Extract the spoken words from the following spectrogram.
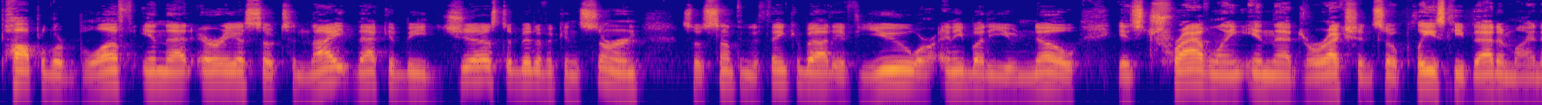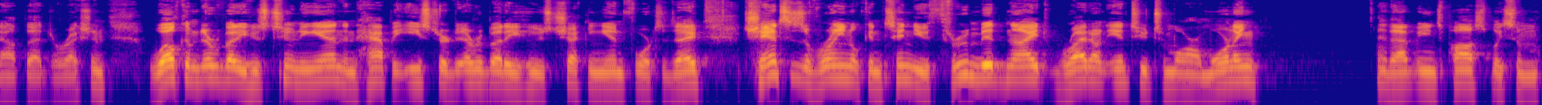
Poplar Bluff in that area. So tonight, that could be just a bit of a concern. So something to think about if you or anybody you know is traveling in that direction. So please keep that in mind out that direction. Welcome to everybody who's tuning in and happy Easter to everybody who's checking in for today. Chances of rain will continue through midnight right on into tomorrow morning. And that means possibly some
